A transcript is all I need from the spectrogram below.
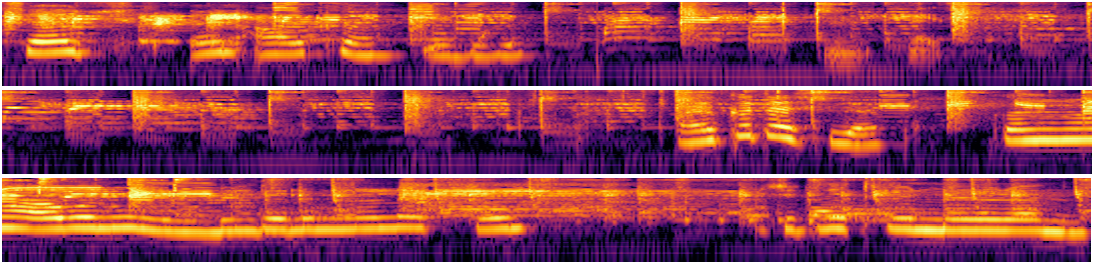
şey ön arka dediği. Neyse. Arkadaşlar kanalıma abone olun bildirimleri açın. Bisiklet sürmeyi öğrendim.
